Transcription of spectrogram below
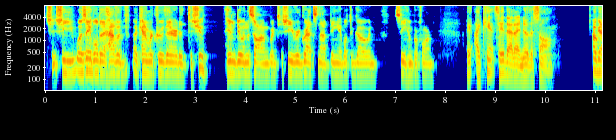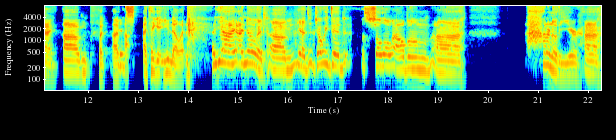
she, she, was able to have a, a camera crew there to, to shoot him doing the song, but she regrets not being able to go and see him perform. I, I can't say that I know the song. Okay. Um, but I, I, I, take it you know it. yeah, I, I, know it. Um, yeah, Joey did a solo album. I don't know the year. Uh,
